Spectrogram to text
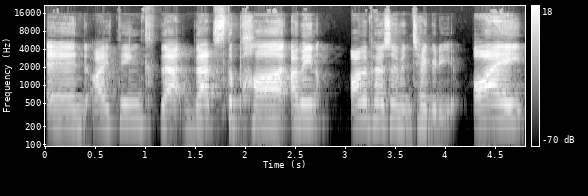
And I think that that's the part. I mean, I'm a person of integrity. I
